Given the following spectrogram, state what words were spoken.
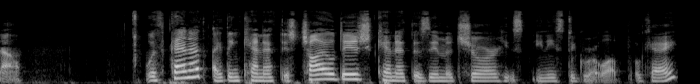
Now, with Kenneth, I think Kenneth is childish. Kenneth is immature. He's he needs to grow up. Okay.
